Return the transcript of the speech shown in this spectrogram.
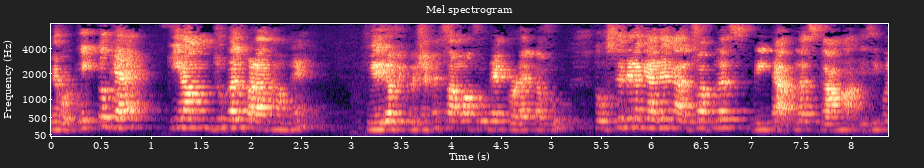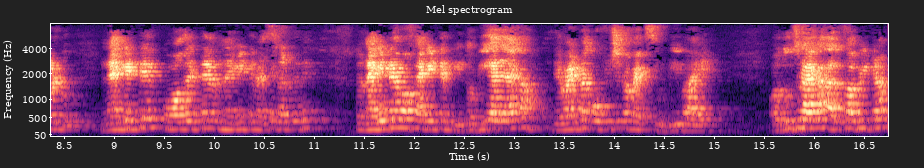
देखो, एक तो क्या है कि हम जो कल पढ़ा था हमने थियरी ऑफ़ इक्वेशन में sum of root and product of root तो उससे मेरा क्या आ जाएगा alpha plus beta plus gamma is equal to negative positive negative ऐसे करते थे। तो नेगेटिव ऑफ़ नेगेटिव बी तो बी आ जाएगा divide by coefficient of x B by और दूसरा आएगा alpha beta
